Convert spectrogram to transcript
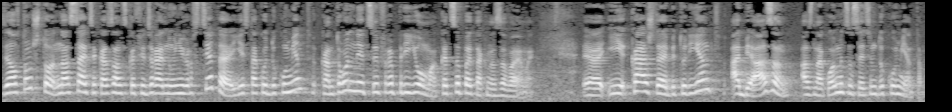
Дело в том, что на сайте Казанского федерального университета есть такой документ «Контрольные цифры приема», КЦП так называемый. Э, и каждый абитуриент обязан ознакомиться с этим документом.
